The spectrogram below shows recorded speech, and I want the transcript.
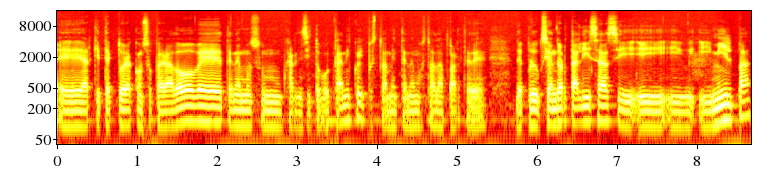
eh, arquitectura con superadobe, tenemos un jardincito botánico y, pues, también tenemos toda la parte de, de producción de hortalizas y, y- y- y milpa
